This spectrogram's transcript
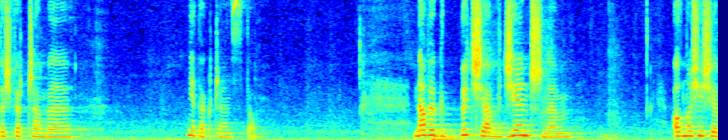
doświadczamy nie tak często. Nawyk bycia wdzięcznym odnosi się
